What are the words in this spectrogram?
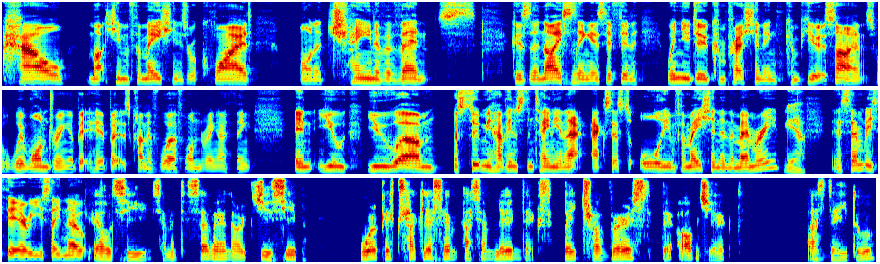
how much information is required on a chain of events. Because the nice mm-hmm. thing is, if in when you do compression in computer science, well, we're wandering a bit here, but it's kind of worth wandering. I think in you you um, assume you have instantaneous access to all the information in the memory. Yeah. In assembly theory, you say no. LZ seventy seven or GZIP work exactly as same assembly index. They traverse the object as they do,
